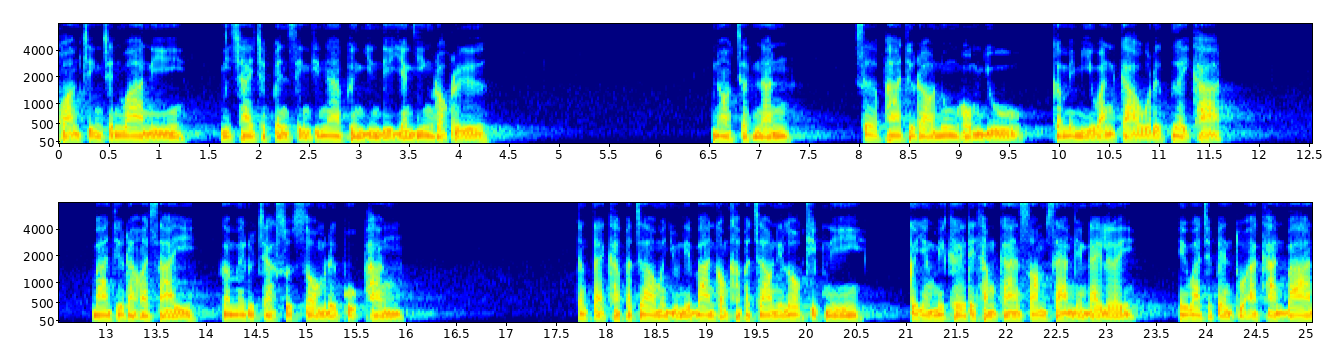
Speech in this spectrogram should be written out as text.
ความจริงเช่นว่านี้มิใช่จะเป็นสิ่งที่น่าพึงยินดีอย่างยิ่งหรอกหรือ นอกจากนั้น เสื้อผ้าที่เรานุ่งห่มอยู่ ก็ไม่มีวันเก่าหรือเปื่อยขาด บ้านที่เราอาศัยก็ไม่รู้จักสุดโทมหรือผุพัง ตั้งแต่ข้าพเจ้ามาอยู่ในบ้านของข้าพเจ้าในโลกทิพนี้ ก็ยังไม่เคยได้ทำการซ่อมแซมอย่างใดเลย ไม่ว่าจะเป็นตัวอาคารบ้าน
